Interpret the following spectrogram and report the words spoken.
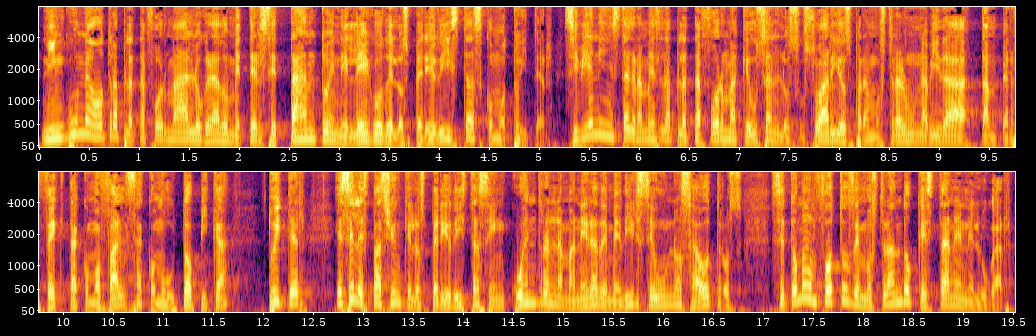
Ninguna otra plataforma ha logrado meterse tanto en el ego de los periodistas como Twitter. Si bien Instagram es la plataforma que usan los usuarios para mostrar una vida tan perfecta como falsa, como utópica, Twitter es el espacio en que los periodistas encuentran la manera de medirse unos a otros. Se toman fotos demostrando que están en el lugar.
